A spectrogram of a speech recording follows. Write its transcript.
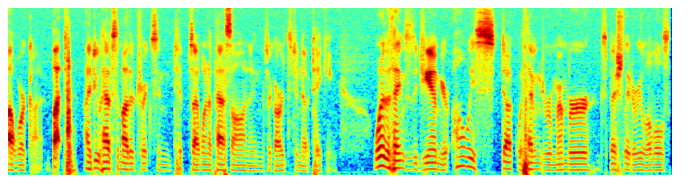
I'll work on it. But I do have some other tricks and tips I want to pass on in regards to note taking. One of the things as a GM, you're always stuck with having to remember, especially at early levels,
